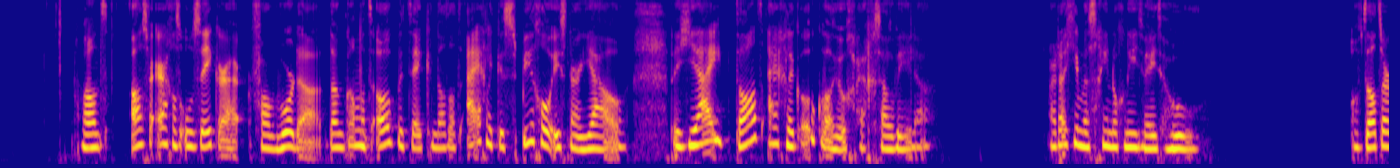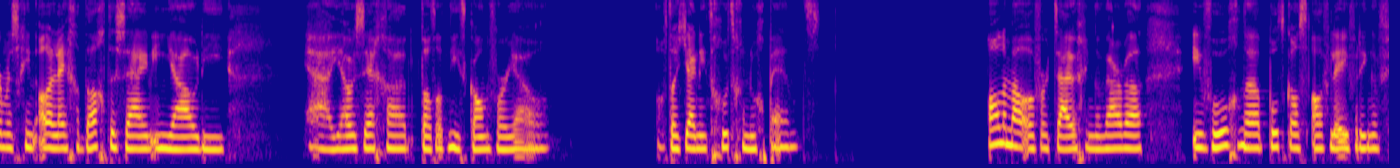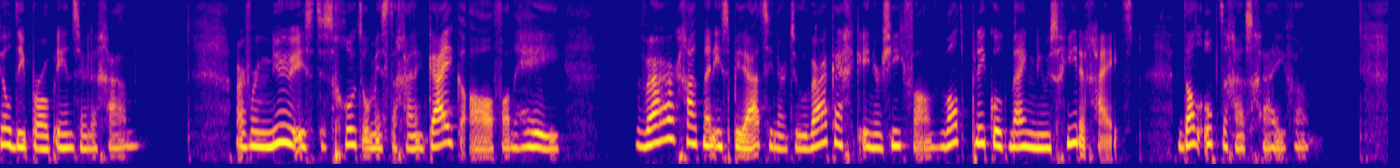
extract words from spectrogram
Want als we ergens onzeker van worden, dan kan het ook betekenen dat dat eigenlijk een spiegel is naar jou. Dat jij dat eigenlijk ook wel heel graag zou willen. Maar dat je misschien nog niet weet hoe. Of dat er misschien allerlei gedachten zijn in jou die ja, jou zeggen dat dat niet kan voor jou. Of dat jij niet goed genoeg bent. Allemaal overtuigingen waar we in volgende podcastafleveringen veel dieper op in zullen gaan. Maar voor nu is het dus goed om eens te gaan kijken al van hey, waar gaat mijn inspiratie naartoe? Waar krijg ik energie van? Wat prikkelt mijn nieuwsgierigheid? Dat op te gaan schrijven.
